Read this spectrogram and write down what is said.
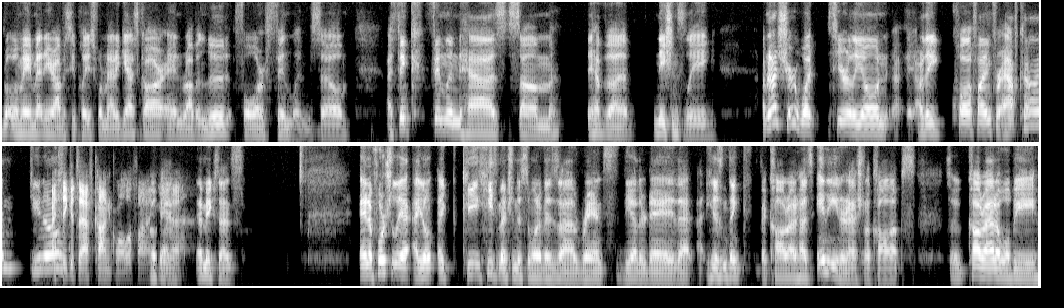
Romain Métanire obviously plays for Madagascar, and Robin Lod for Finland. So I think Finland has some. They have the Nations League. I'm not sure what Sierra Leone are they qualifying for AFCON? Do you know? I think it's AFCON qualifying. Okay, Yeah. that makes sense. And unfortunately, I- I don't. Like Heath mentioned this in one of his uh, rants the other day that he doesn't think that Colorado has any international call-ups. So Colorado will be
